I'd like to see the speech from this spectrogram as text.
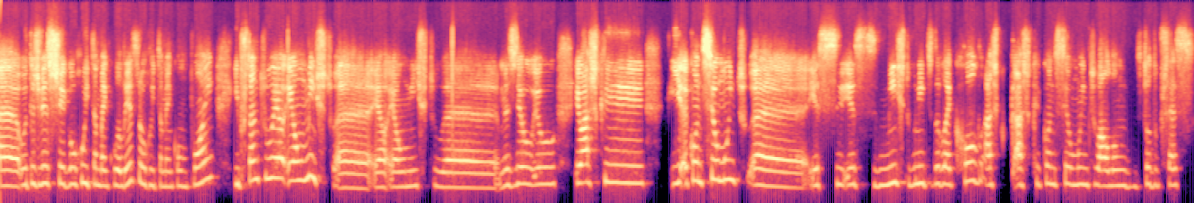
uh, outras vezes chega o Rui também com a letra, o Rui também compõe, e portanto é, é um misto, uh, é, é um misto, uh, mas eu, eu, eu acho que e aconteceu muito uh, esse, esse misto bonito da Black Hole, acho, acho que aconteceu muito ao longo de todo o processo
